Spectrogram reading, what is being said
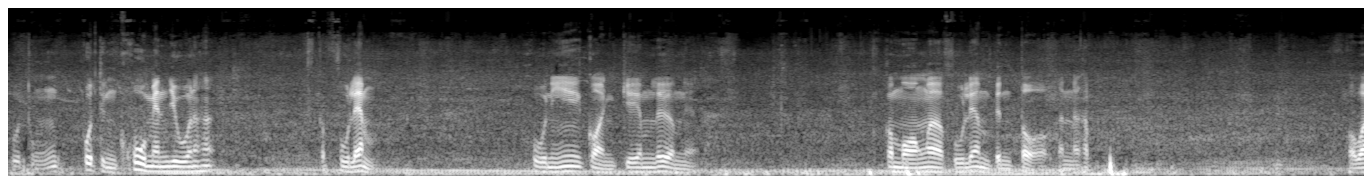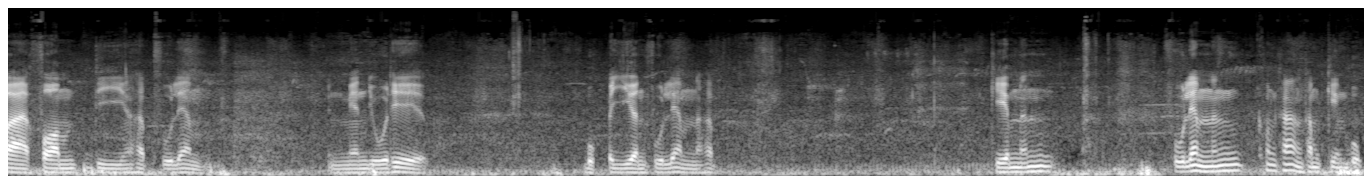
พูดถึงพูดถึงคู่แมนยูนะฮะ กับฟูลแลม คู่นี้ก่อนเกมเริ่มเนี่ย ก็มองว่าฟูลแลมเป็นต่อกันนะครับ เพราะว่าฟอร์มดีนะครับฟูลแลมเป็นแมนยูที่ บุกไปเยือนฟูลแลมนะครับ เกมนั้นฟูลแลมนั้นค่อนข้างทำเกมบุก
